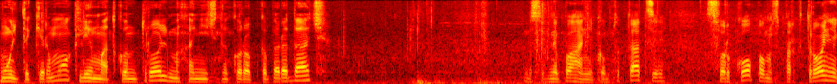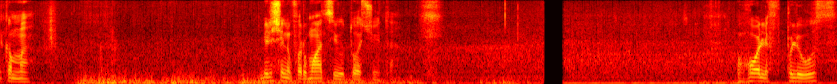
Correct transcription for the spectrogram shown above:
Мультикермо, клімат-контроль, механічна коробка передач. Досить непогані комплектації з форкопом, з парктроніками. Більше інформації уточнюйте. Гольф плюс.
